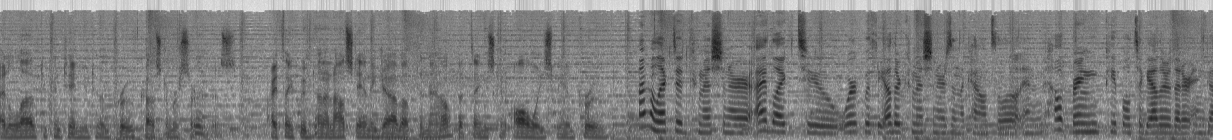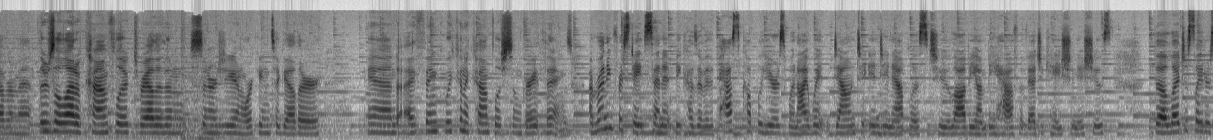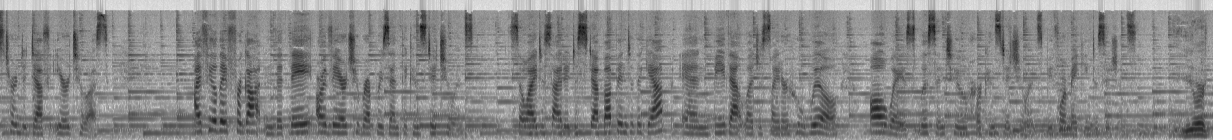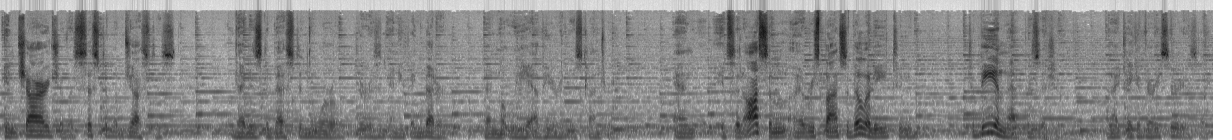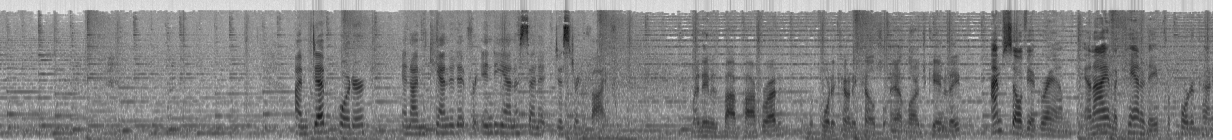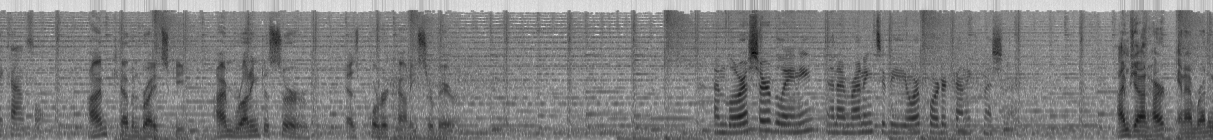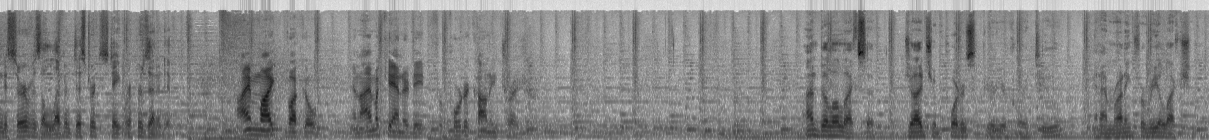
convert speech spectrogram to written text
I'd love to continue to improve customer service. I think we've done an outstanding job up to now, but things can always be improved. If I'm elected commissioner, I'd like to work with the other commissioners in the council and help bring people together that are in government. There's a lot of conflict rather than synergy and working together and I think we can accomplish some great things. I'm running for state senate because over the past couple years when I went down to Indianapolis to lobby on behalf of education issues, the legislators turned a deaf ear to us. I feel they've forgotten that they are there to represent the constituents. So I decided to step up into the gap and be that legislator who will always listen to her constituents before making decisions. You're in charge of a system of justice that is the best in the world. There isn't anything better than what we have here in this country. And it's an awesome uh, responsibility to, to be in that position, and I take it very seriously. I'm Deb Porter, and I'm candidate for Indiana Senate District 5. My name is Bob Poprod. I'm the Porter County Council at-large candidate. I'm Sylvia Graham, and I am a candidate for Porter County Council. I'm Kevin Breitzke. I'm running to serve as Porter County Surveyor. I'm Laura Shurr Blaney, and I'm running to be your Porter County Commissioner. I'm John Hart, and I'm running to serve as 11th District State Representative. I'm Mike Bucko, and I'm a candidate for Porter County Treasurer. I'm Bill Alexa, Judge of Porter Superior Court 2, and I'm running for re-election.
